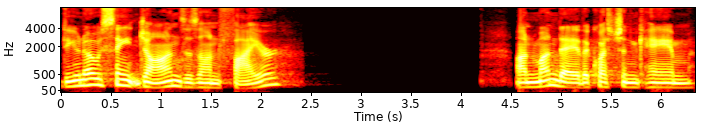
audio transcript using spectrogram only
Do you know St. John's is on fire? On Monday, the question came,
